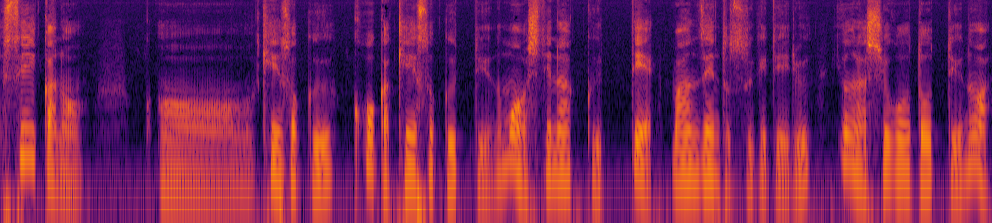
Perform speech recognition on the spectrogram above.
成果の計測、効果計測っていうのもしてなくって、漫然と続けているような仕事っていうのは、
